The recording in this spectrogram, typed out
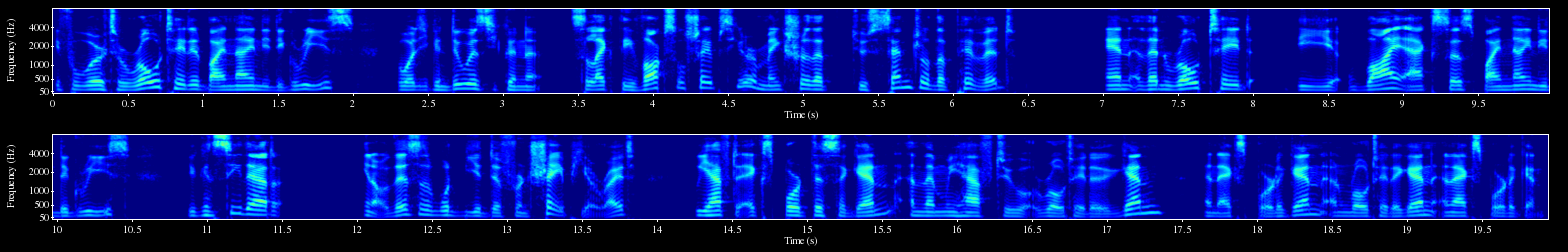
if we were to rotate it by 90 degrees, what you can do is you can select the voxel shapes here, make sure that to center the pivot, and then rotate the y-axis by 90 degrees you can see that, you know, this would be a different shape here, right? We have to export this again, and then we have to rotate it again, and export again, and rotate again, and export again.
